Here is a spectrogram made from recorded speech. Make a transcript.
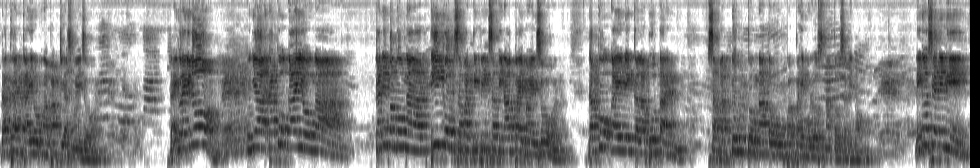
daghan kayo mga pakyas mga iso. Dahil ko na gino. Kunya, dako kayo nga kani mango nga tigom sa pagtipik sa tinapay mga igsoon. Dako kayo ning kalabutan sa pagdugtong nato o pagpahimulos nato sa Ginoo. Ningon siya dinhi,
